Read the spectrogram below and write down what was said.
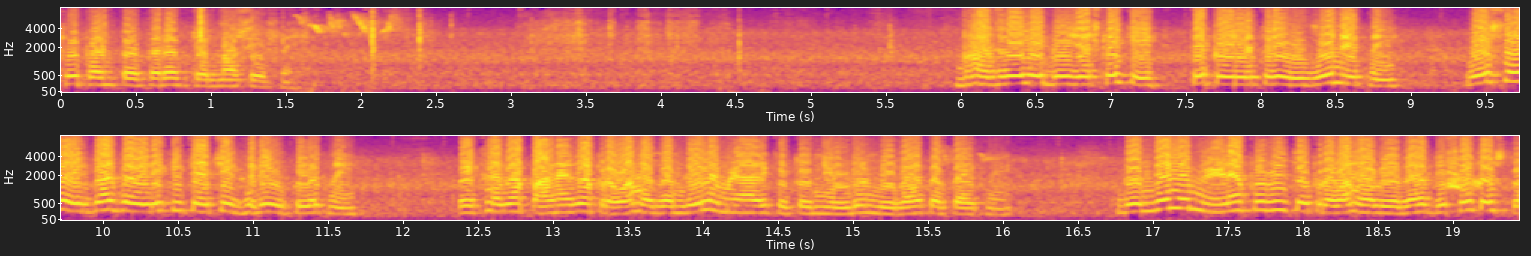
की पण तो परत जन्मास येत नाही. भाजलेले बीज असले की ते पेरले तरी उगवून येत नाही. वस्तू एकदा जळली की त्याची घरी उकलत नाही. एखादा पाण्याचा प्रवाह गंगेला मिळाला की तो निवडून वेगळा करता येत नाही. गंगेला मिळण्यापूर्वी तो प्रवाह वेगळा दिसत असतो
